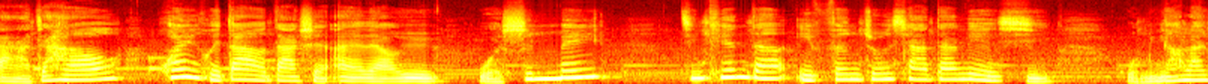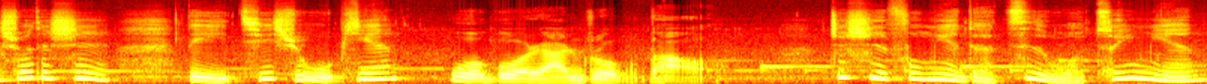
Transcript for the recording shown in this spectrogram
大家好，欢迎回到大神爱疗愈，我是 May。今天的一分钟下单练习，我们要来说的是第七十五篇。我果然做不到，这是负面的自我催眠。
